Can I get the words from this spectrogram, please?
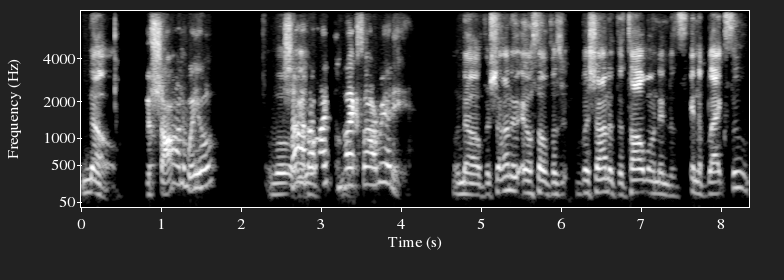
No. but Sean will. Well, Sean don't like the blacks already. no. Vashawn is also Vashawn is the tall one in the in the black suit.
